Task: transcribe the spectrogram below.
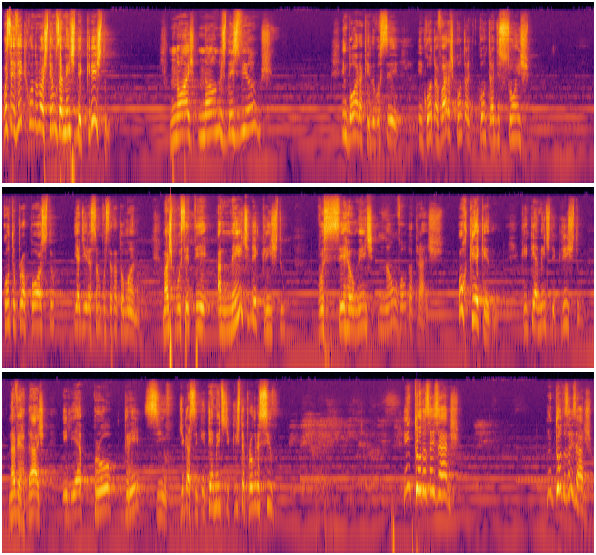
Você vê que quando nós temos a mente de Cristo, nós não nos desviamos. Embora, querido, você encontra várias contra, contradições quanto o propósito e a direção que você está tomando. Mas por você ter a mente de Cristo, você realmente não volta atrás. Por quê, querido? Quem tem a mente de Cristo, na verdade, ele é progressivo. Diga assim: quem tem a mente de Cristo é progressivo. Em todas as áreas. Em todas as áreas.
